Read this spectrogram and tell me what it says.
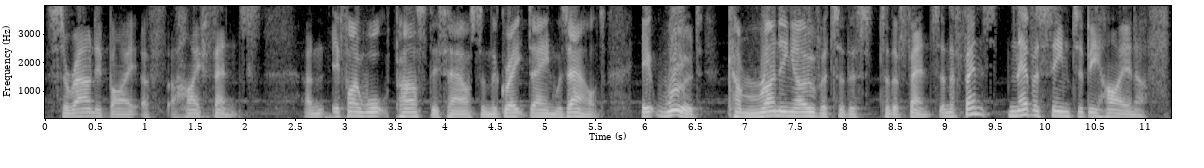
surrounded by a, a high fence. And if I walked past this house and the Great Dane was out, it would come running over to the to the fence, and the fence never seemed to be high enough.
